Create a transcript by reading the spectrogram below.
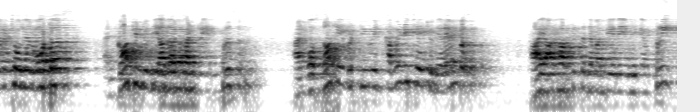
territorial waters and got into the other country's prison and was not able to even communicate to their embassy. ആ I Agartitha They became free.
